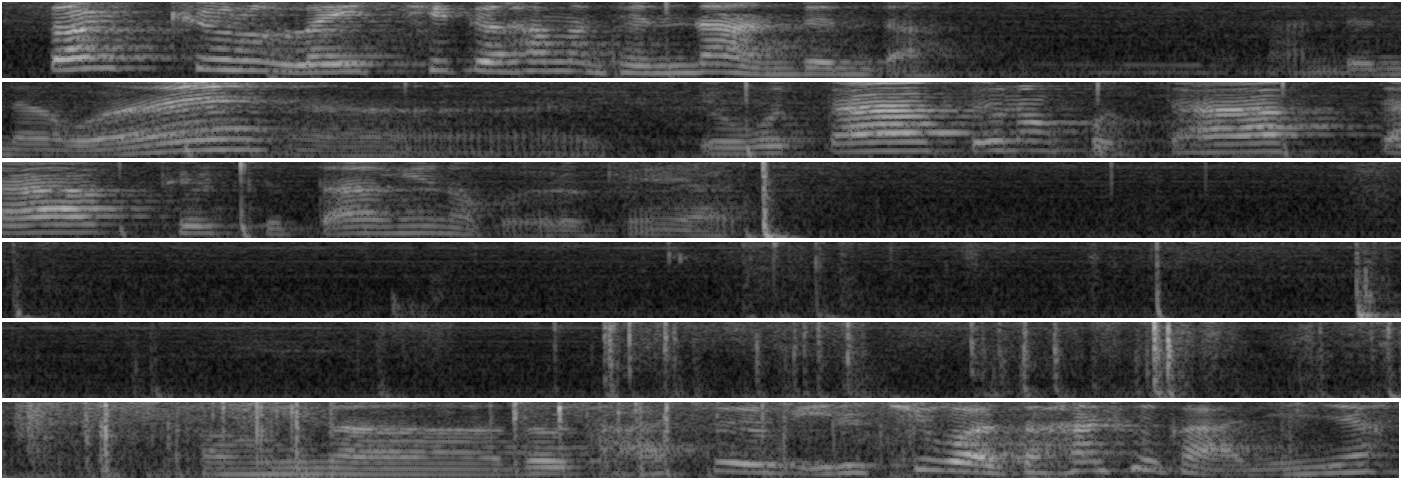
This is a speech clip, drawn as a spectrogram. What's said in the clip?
circulated 하면 된다 안 된다? 안 된다고. 에? 어, 요거 딱 써놓고 딱 딱 별표 딱 해놓고 이렇게 해야지. 정인아, 너 자습 일찍 와서 하는 거 아니냐?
